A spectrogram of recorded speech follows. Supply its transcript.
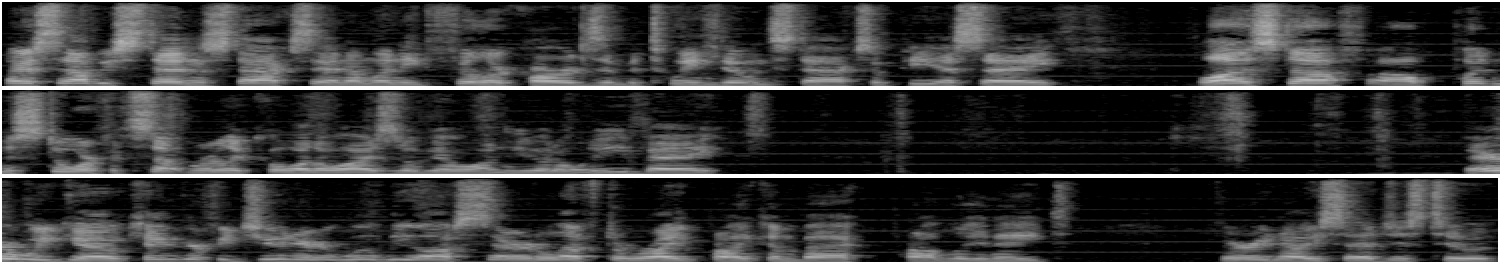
Like I said, I'll be studying stacks in. I'm going to need filler cards in between doing stacks. So PSA a lot of stuff I'll put in the store if it's something really cool. Otherwise, it'll go on good old eBay. There we go. Ken Griffey Jr. Will be off center left to right. Probably come back probably an 8. Very nice edges to it,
